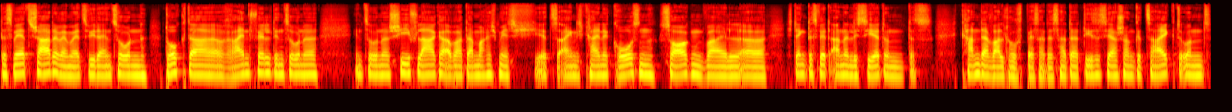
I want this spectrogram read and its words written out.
Das wäre jetzt schade, wenn man jetzt wieder in so einen Druck da reinfällt, in so eine, in so eine Schieflage, aber da mache ich mir jetzt eigentlich keine großen Sorgen, weil äh, ich denke, das wird analysiert und das kann der Waldhof besser. Das hat er dieses Jahr schon gezeigt und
